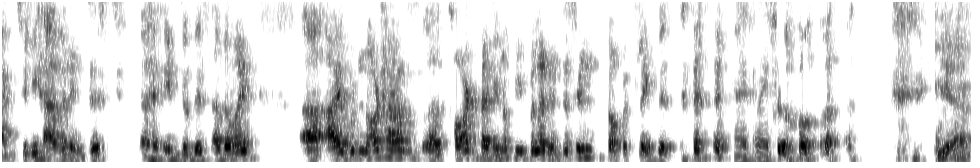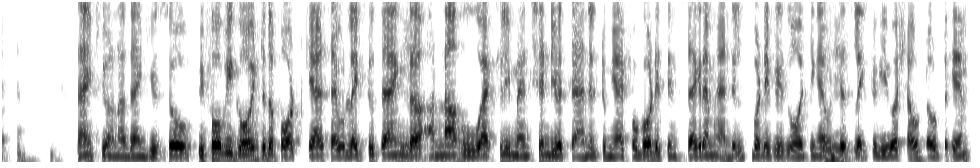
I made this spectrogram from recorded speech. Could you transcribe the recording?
actually have an interest uh, into this. Otherwise, uh, I would not have uh, thought that you know people are interested in topics like this. Right, right. so, yeah, Thank you, Anna. Thank you. So before we go into the podcast, I would like to thank the Anna who actually mentioned your channel to me. I forgot his Instagram handle, but if he's watching, I would Mhm. just like to give a shout out to him.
